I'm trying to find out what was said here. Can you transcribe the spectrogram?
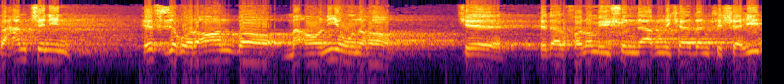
و همچنین حفظ قرآن با معانی اونها که پدر خانم ایشون نقل می‌کردن که شهید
